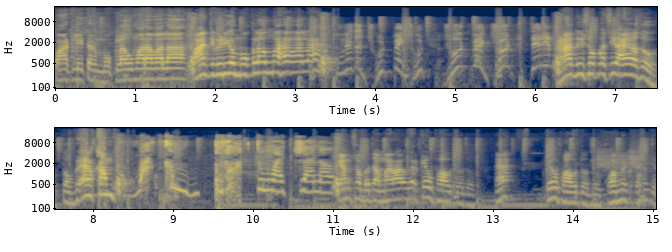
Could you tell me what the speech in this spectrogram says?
પાંચ લીટર મોકલાવું મારા વાલા પાંચ વિડીયો મોકલાવું મારા વાલા तूने तो झूठ पे झूठ झूठ पे झूठ तेरी ઘણા દિવસો પછી આવ્યો છું તો વેલકમ to my channel. કેમ છો બધા મારા વગર કેવું ફાવતું હતું હે કેવું ફાવતું હતું કોમેન્ટ કરજો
